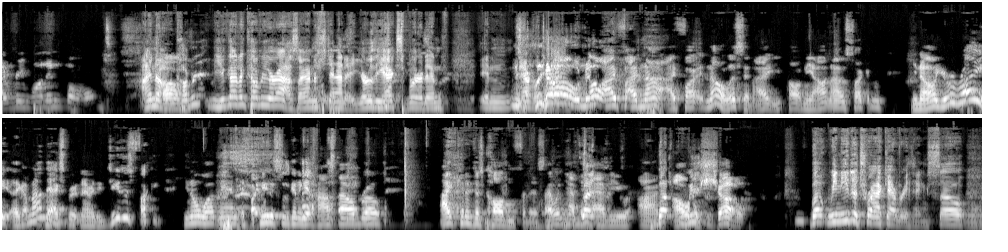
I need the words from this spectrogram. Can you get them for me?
everyone involved. I know. Um, cover you got to cover your ass. I understand it. You're the expert in in every. No, no, I, I'm not. I no. Listen, I you called me out, and I was fucking. You know, you're right. Like I'm not the expert in everything. Jesus fucking. You know what, man? If I knew this was going to get hostile, bro, I could have just called you for this. I wouldn't have to but, have you on our we, show but we need to track everything. So, yeah.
